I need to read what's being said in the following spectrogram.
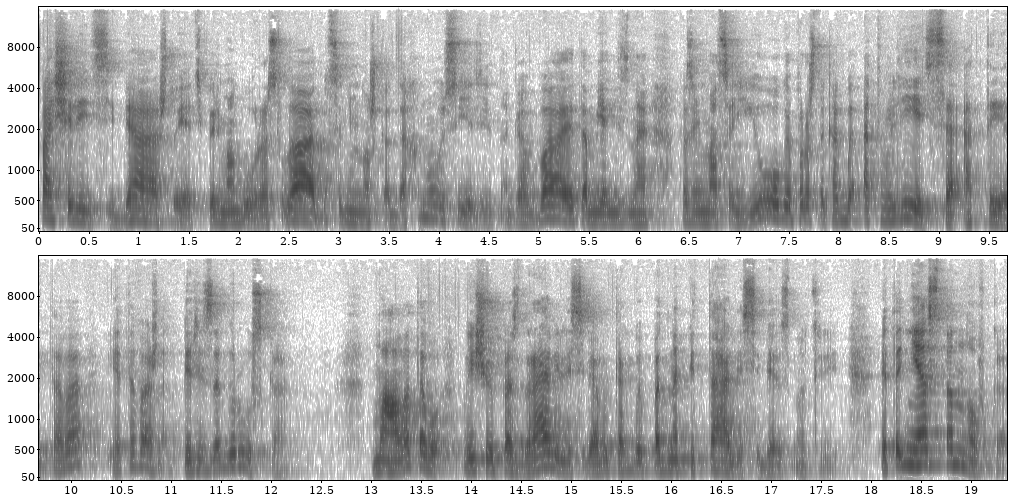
Поощрить себя, что я теперь могу расслабиться, немножко отдохнуть, съездить на Гавайи, там, я не знаю, позаниматься йогой, просто как бы отвлечься от этого, это важно. Перезагрузка. Мало того, вы еще и поздравили себя, вы как бы поднапитали себя изнутри. Это не остановка,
